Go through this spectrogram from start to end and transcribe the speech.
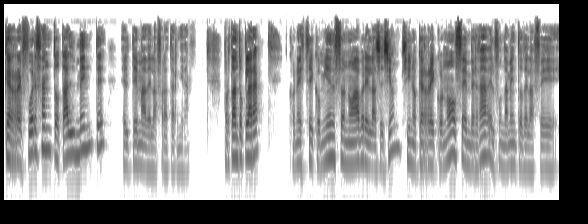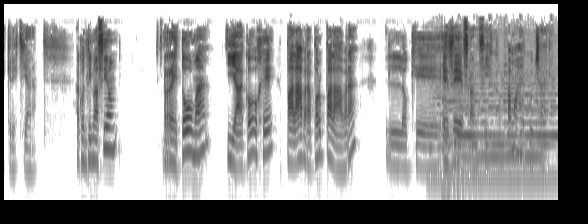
que refuerzan totalmente el tema de la fraternidad. Por tanto, Clara, con este comienzo no abre la sesión, sino que reconoce en verdad el fundamento de la fe cristiana. A continuación, retoma y acoge palabra por palabra lo que es de Francisco. Vamos a escucharlo.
